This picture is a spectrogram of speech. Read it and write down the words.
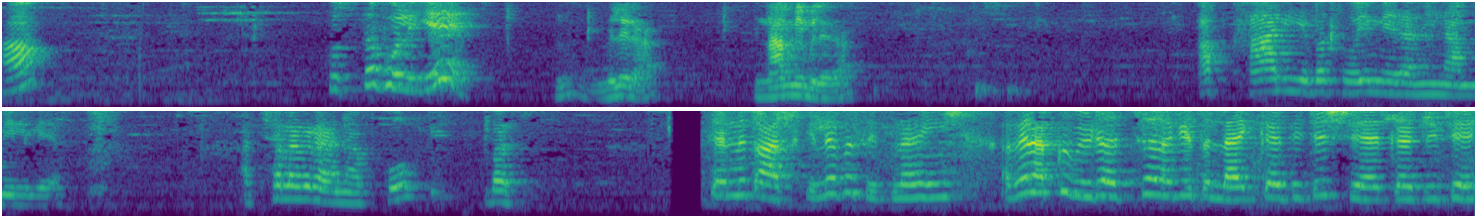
हाँ? कुछ तो बोलिए। मिलेगा। इनाम भी मिलेगा। आप खा लिए, बस वही मेरा इनाम मिल गया। अच्छा लग रहा है ना आपको? बस। करने तो आज के लिए बस इतना ही। अगर आपको वीडियो अच्छा लगे तो लाइक कर दीजिए शेयर कर दीजिए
